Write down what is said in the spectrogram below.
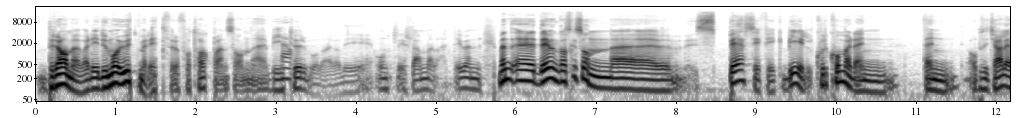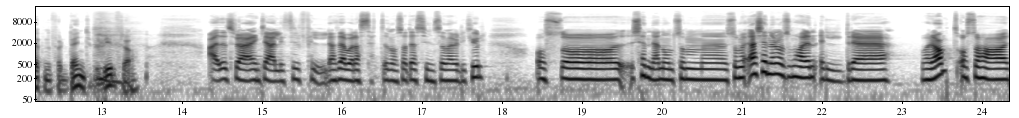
bra med verdi. Du må ut med litt for å få tak på en sånn eh, biturbo der, og de ordentlig slemme der. Det en, men eh, det er jo en ganske sånn eh, spesifikk bil. Hvor kommer den, den kjærligheten for den type bil fra? Nei, det tror jeg egentlig er litt tilfeldig. At jeg bare har sett den også, at jeg syns den er veldig kul. Og så kjenner jeg noen som, eh, som Jeg kjenner noen som har en eldre variant. Og så har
